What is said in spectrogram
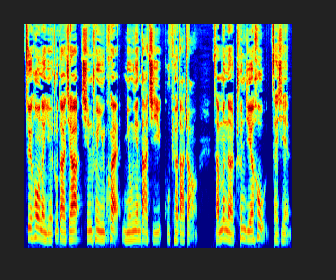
最后呢，也祝大家新春愉快，牛年大吉，股票大涨。咱们呢春节后再见。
